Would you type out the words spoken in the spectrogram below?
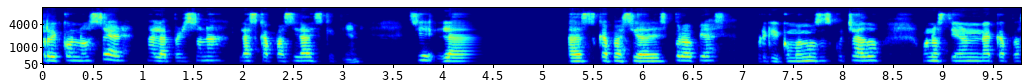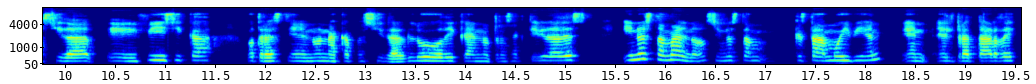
reconocer a la persona las capacidades que tiene, ¿sí? las capacidades propias porque como hemos escuchado, unos tienen una capacidad eh, física, otras tienen una capacidad lúdica en otras actividades y no está mal, ¿no? Sino está, que está muy bien en el tratar de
